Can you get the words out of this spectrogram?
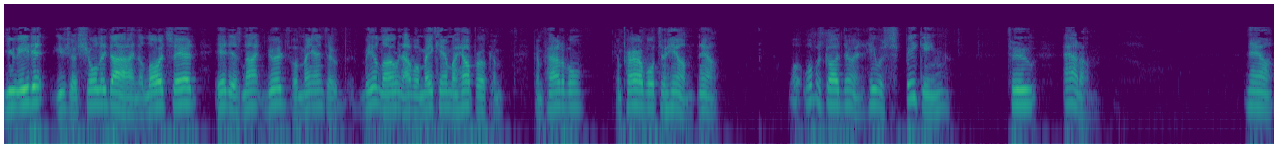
you eat it, you shall surely die. And the Lord said, It is not good for man to be alone. I will make him a helper comparable, comparable to him. Now, what, what was God doing? He was speaking to Adam. Now,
